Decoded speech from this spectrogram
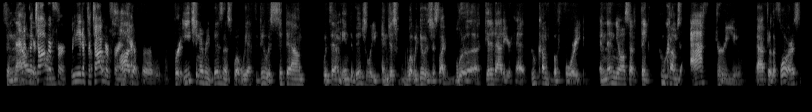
So now and a photographer. We need a photographer. A photographer. For each and every business, what we have to do is sit down with them individually and just what we do is just like blah, get it out of your head. Who comes before you? And then you also have to think who comes after you, after the florist,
